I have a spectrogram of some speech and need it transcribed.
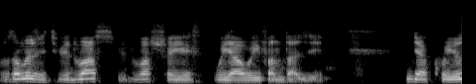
залежить від вас, від вашої уяви і фантазії. Дякую.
